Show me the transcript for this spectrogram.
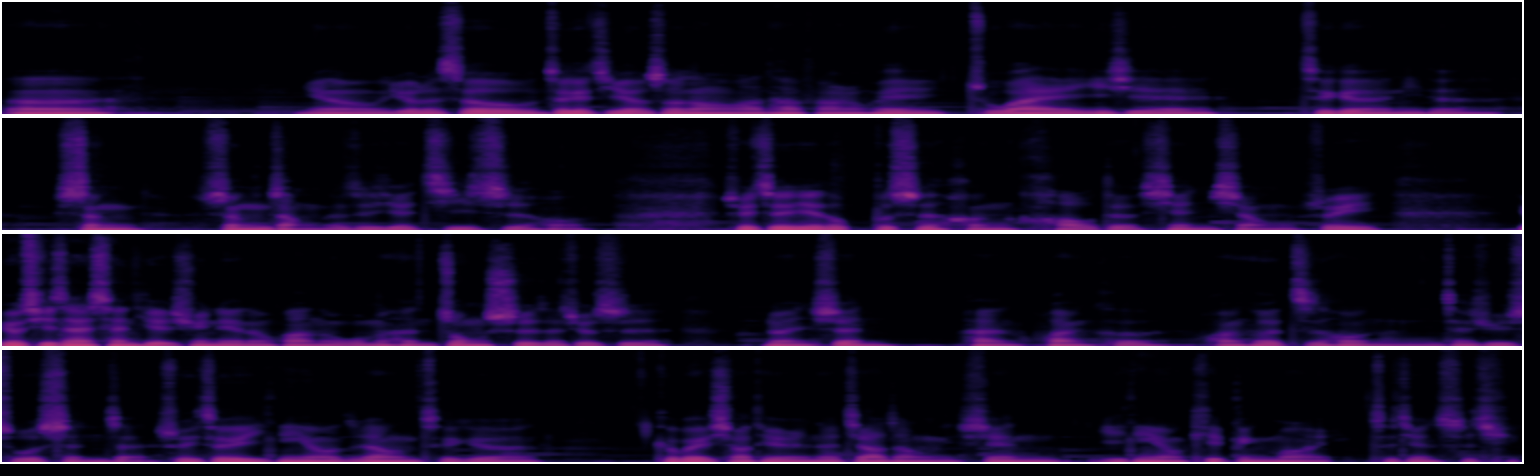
呃，有有的时候这个肌肉受伤的话，它反而会阻碍一些这个你的。生生长的这些机制哈，所以这些都不是很好的现象。所以，尤其在三铁训练的话呢，我们很重视的就是暖身和缓和。缓和之后，你再去做伸展。所以，这个一定要让这个各位小铁人的家长先一定要 keep in mind 这件事情。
